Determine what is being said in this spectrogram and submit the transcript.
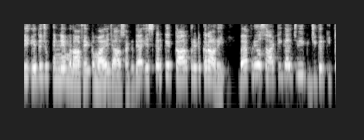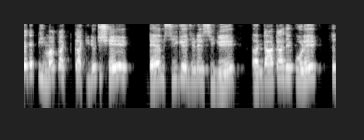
ਤੇ ਇਹਦੇ ਚੋਂ ਕਿੰਨੇ ਮੁਨਾਫੇ ਕਮਾਏ ਜਾ ਸਕਦੇ ਆ। ਇਸ ਕਰਕੇ ਕਾਰਪੋਰੇਟ ਘਰਾਣੇ ਮੈਂ ਆਪਣੇ ਉਸ ਆਰਟੀਕਲ 'ਚ ਵੀ ਜ਼ਿਕਰ ਕੀਤਾ ਕਿ ਭੀਮਾ ਘਾਟ ਘਾਟੀ ਦੇ ਵਿੱਚ 6 ਡੈਮ ਸੀਗੇ ਜਿਹੜੇ ਸੀਗੇ ਅ, ਟਾਟਾ ਦੇ ਕੋਲੇ ਤੇ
